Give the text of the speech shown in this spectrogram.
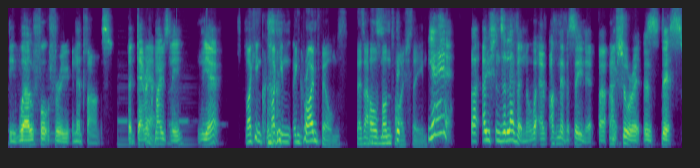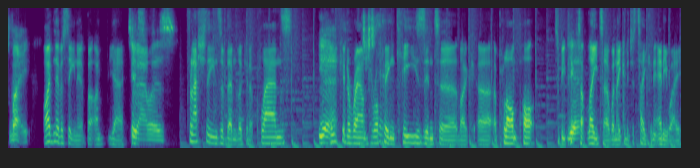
be well thought through in advance. But Derek Yeah. Mosley, yeah, Like in like in, in crime films, there's a whole montage scene. yeah, like Ocean's Eleven or whatever. I've never seen it, but. I'm sure it is this way. I've never seen it, but I'm yeah. Two hours. Flash scenes of them looking at plans, Yeah, walking around, dropping keys into like uh, a plant pot to be picked Yeah. up later when they could have just taken it anyway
